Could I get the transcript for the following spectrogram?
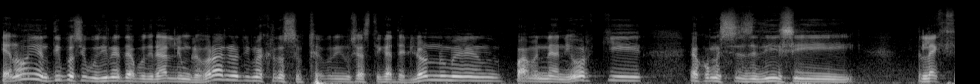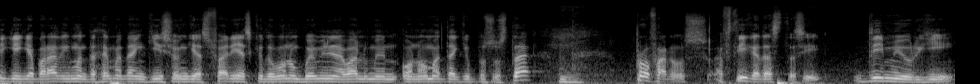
Ενώ η εντύπωση που δίνεται από την άλλη πλευρά είναι ότι μέχρι το Σεπτέμβριο ουσιαστικά τελειώνουμε, πάμε Νέα Νιόρκη, έχουμε συζητήσει, λέχθηκε για παράδειγμα τα θέματα εγγύσεων και ασφάλειας και το μόνο που έμεινε να βάλουμε ονόματα και ποσοστά. Mm. Προφανώς αυτή η κατάσταση δημιουργεί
